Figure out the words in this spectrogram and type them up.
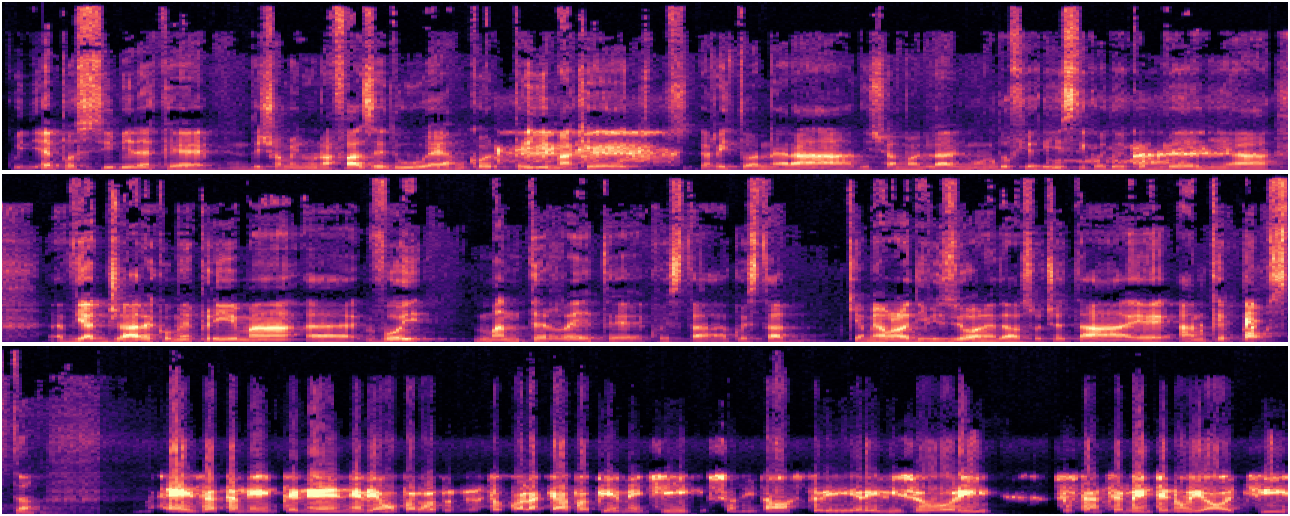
Quindi è possibile che diciamo, in una fase 2, ancora prima che ritornerà diciamo, il, il, mondo fieristico e dei convegni a, a viaggiare come prima, eh, voi manterrete questa, questa, chiamiamola divisione della società e anche post? Esattamente, ne, ne, abbiamo parlato giusto con la KPMG, che sono i nostri revisori. Sostanzialmente noi oggi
